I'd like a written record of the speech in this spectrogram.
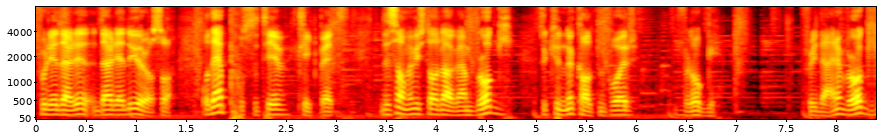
Fordi det er det, det er det du gjør også. Og det er en positiv clickbait. Det samme hvis du hadde laga en vlogg, så kunne du kalt den for vlogg. Fordi det er en vlogg.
